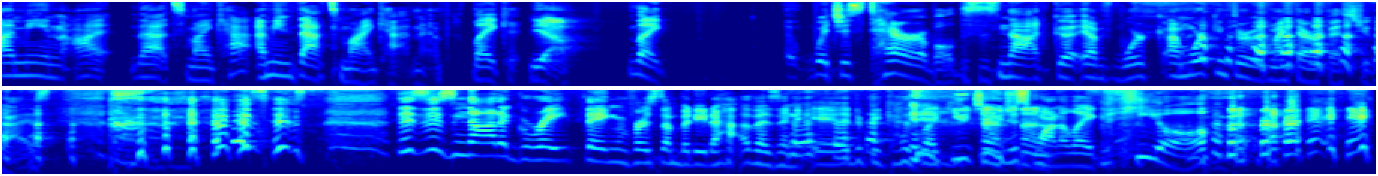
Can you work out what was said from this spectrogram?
i mean i that's my cat i mean that's my catnip like Yeah. like which is terrible this is not good i've work i'm working through it with my therapist you guys this is this is not a great thing for somebody to have as an id because like you two just want to like heal right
